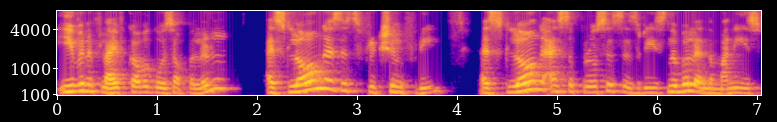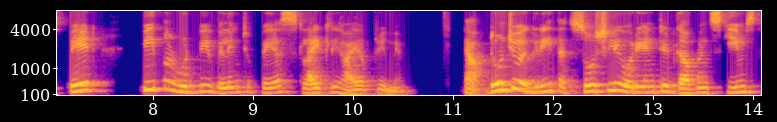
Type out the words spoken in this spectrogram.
even if life cover goes up a little, as long as it's friction free, as long as the process is reasonable and the money is paid, people would be willing to pay a slightly higher premium. Now, don't you agree that socially oriented government schemes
